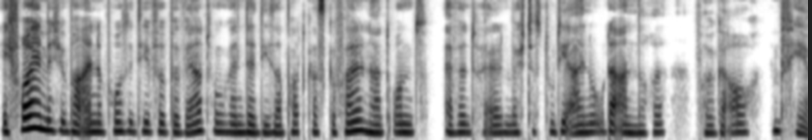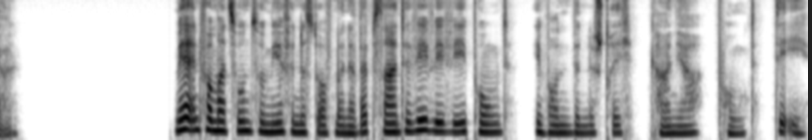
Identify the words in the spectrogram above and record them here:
Ich freue mich über eine positive Bewertung, wenn dir dieser Podcast gefallen hat und eventuell möchtest du die eine oder andere Folge auch empfehlen. Mehr Informationen zu mir findest du auf meiner Webseite www yvonne-kania.de.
